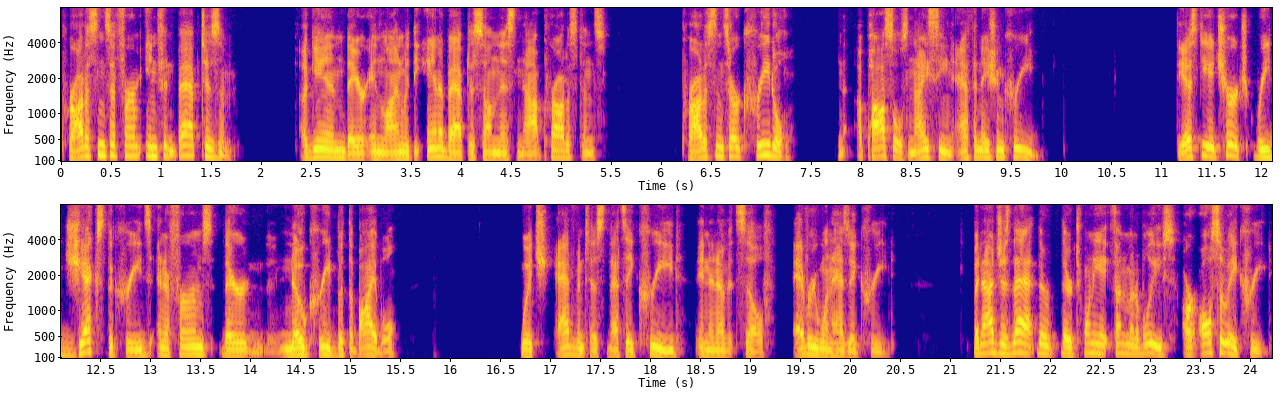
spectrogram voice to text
Protestants affirm infant baptism. Again, they are in line with the Anabaptists on this, not Protestants. Protestants are creedal. Apostles, Nicene, Athanasian Creed. The SDA Church rejects the creeds and affirms their no creed but the Bible which Adventist, that's a creed in and of itself. Everyone has a creed. But not just that, their, their 28 fundamental beliefs are also a creed.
